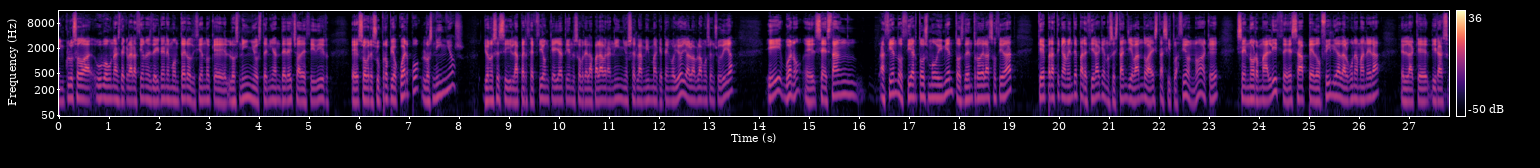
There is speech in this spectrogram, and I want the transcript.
Incluso ah, hubo unas declaraciones de Irene Montero diciendo que los niños tenían derecho a decidir sobre su propio cuerpo. Los niños, yo no sé si la percepción que ella tiene sobre la palabra niños es la misma que tengo yo, ya lo hablamos en su día. Y bueno, eh, se están haciendo ciertos movimientos dentro de la sociedad que prácticamente pareciera que nos están llevando a esta situación, ¿no? A que se normalice esa pedofilia de alguna manera en la que dirás,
